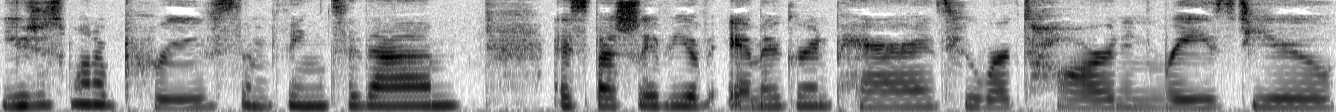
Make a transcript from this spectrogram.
You just want to prove something to them, especially if you have immigrant parents who worked hard and raised you.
